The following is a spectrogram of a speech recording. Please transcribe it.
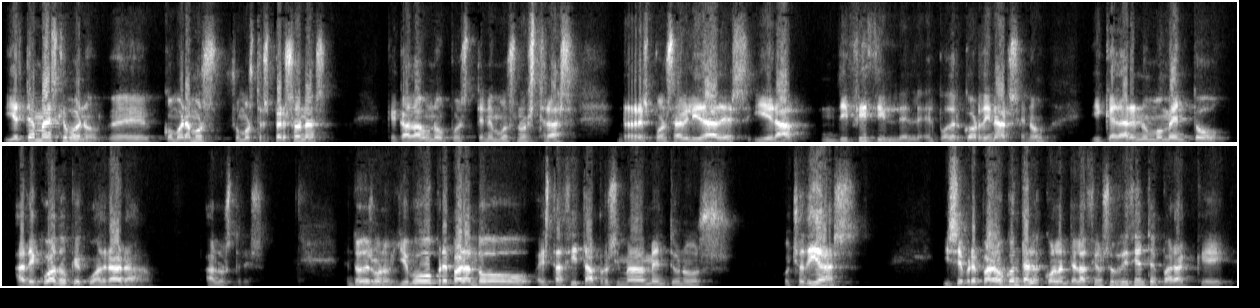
Y el tema es que, bueno, eh, como éramos, somos tres personas, que cada uno pues tenemos nuestras responsabilidades y era difícil el, el poder coordinarse, ¿no? Y quedar en un momento adecuado que cuadrara a los tres. Entonces, bueno, llevo preparando esta cita aproximadamente unos ocho días y se preparó con, la antelación suficiente para que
